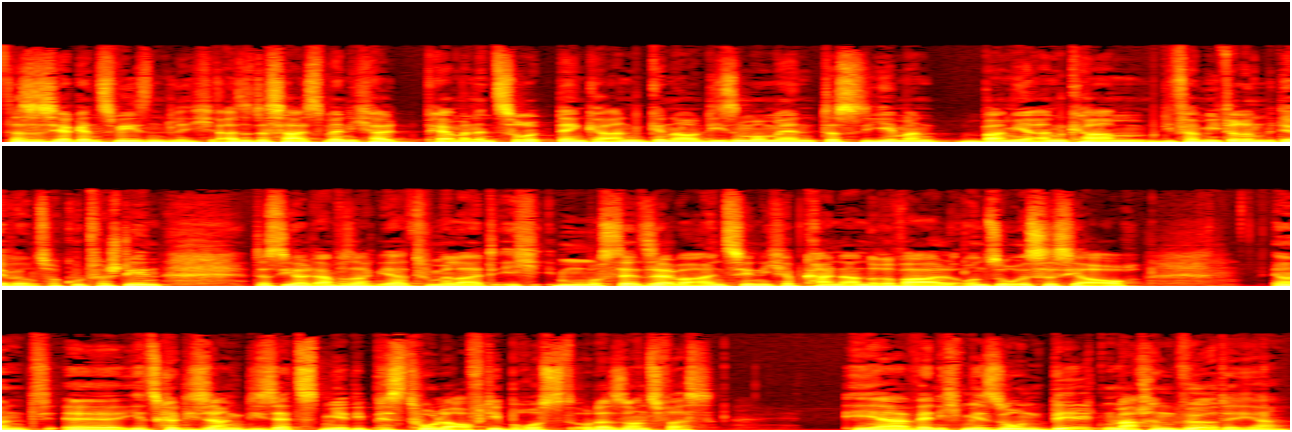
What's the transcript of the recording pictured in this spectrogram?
Das ist ja ganz wesentlich. Also das heißt, wenn ich halt permanent zurückdenke an genau diesen Moment, dass jemand bei mir ankam, die Vermieterin, mit der wir uns auch gut verstehen, dass sie halt einfach sagt, ja, tut mir leid, ich musste jetzt selber einziehen, ich habe keine andere Wahl und so ist es ja auch und äh, jetzt könnte ich sagen, die setzt mir die Pistole auf die Brust oder sonst was. Ja, wenn ich mir so ein Bild machen würde, ja,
